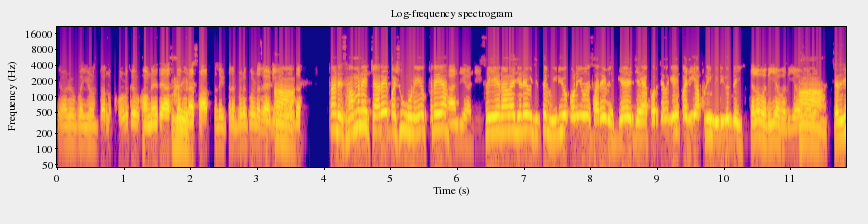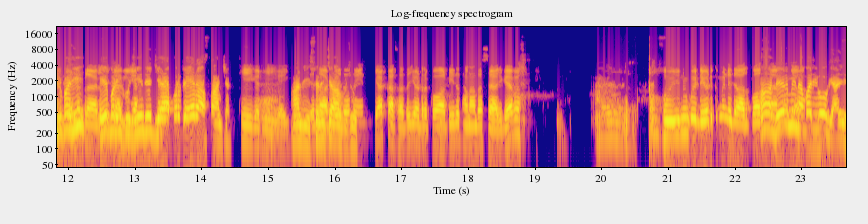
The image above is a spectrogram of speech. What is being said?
ਜਾਓ ਭਾਜੀ ਹੁਣ ਤੁਹਾਨੂੰ ਖੋਲ ਕੇ ਵਿਖਾਉਣੇ ਤੇ ਇਸ ਦਾ। ਜਿਹੜਾ 7 ਲੀਟਰ ਬਿਲਕੁਲ ਰੈਡੀ ਹੈ। ਦੁੱਧ। ਤੁਹਾਡੇ ਸਾਹਮਣੇ ਚਾਰੇ ਪਸ਼ੂ ਹੁਣੇ ਉਤਰੇ ਆ। ਹਾਂਜੀ ਹਾਂਜੀ। ਸਵੇਰ ਵਾਲੇ ਜਿਹੜੇ ਜਿੱਥੇ ਵੀਡੀਓ ਪਾਉਣੀ ਉਹ ਸਾਰੇ ਵੇਖ ਗਏ ਜੈਪੁਰ ਚਲ ਗਏ ਭਾਜੀ ਆਪਣੀ ਵੀਡੀਓ ਤੇ। ਚਲੋ ਵਧੀਆ ਵਧੀਆ। ਹੋ ਚਰਜੀਤ ਭਾਜੀ ਇਹ ਬੜੀ ਖੁਸ਼ੀ ਦੇ ਜੈਪੁਰ ਗਏ ਰਾਜਸਥਾਨ ਚ। ਠੀਕ ਹੈ ਠੀਕ ਹੈ ਜੀ। ਹਾਂਜੀ ਸਿਰੇ ਚਾਰ ਪਸ਼ੂ ਚੈੱਕ ਕਰ ਸਕਦੇ ਜੀ ਆਰਡਰ ਕੁਆਲਿਟੀ ਤੇ ਥਣਾ ਦਾ ਸਾਈਜ਼ ਗਿਆ ਵਾ ਸੂਈ ਨੂੰ ਕੋਈ ਡੇਢ ਕੁ ਮਹੀਨੇ ਦੇ ਆਸ-ਪਾਸ ਹਾਂ time ਡੇਢ ਹੋ ਮਹੀਨਾ ਗਿਆ। ਭਾਜੀ ਹੋ ਗਿਆ ਜੀ।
